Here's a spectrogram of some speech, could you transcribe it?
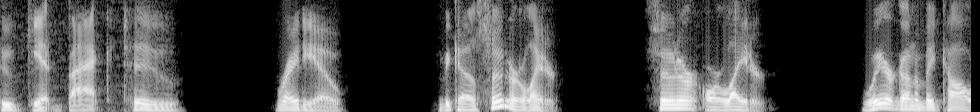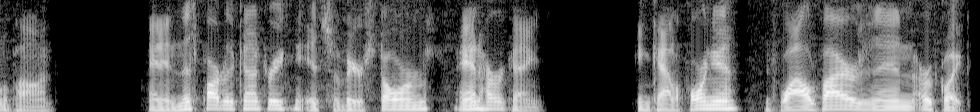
to get back to radio because sooner or later, sooner or later, we are going to be called upon. And in this part of the country, it's severe storms and hurricanes. In California, it's wildfires and earthquakes.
